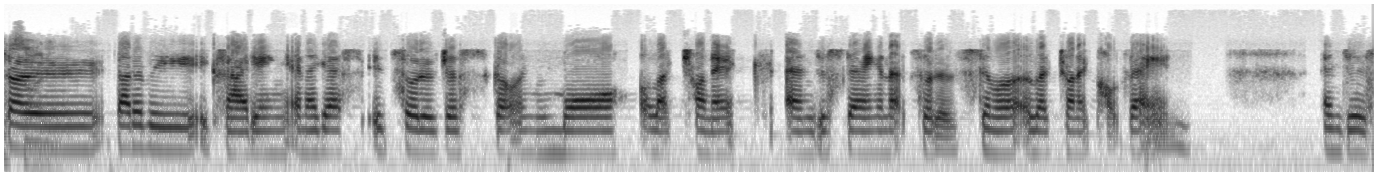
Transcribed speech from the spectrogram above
So that'll be exciting, and I guess it's sort of just going more electronic and just staying in that sort of similar electronic pop vein, and just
